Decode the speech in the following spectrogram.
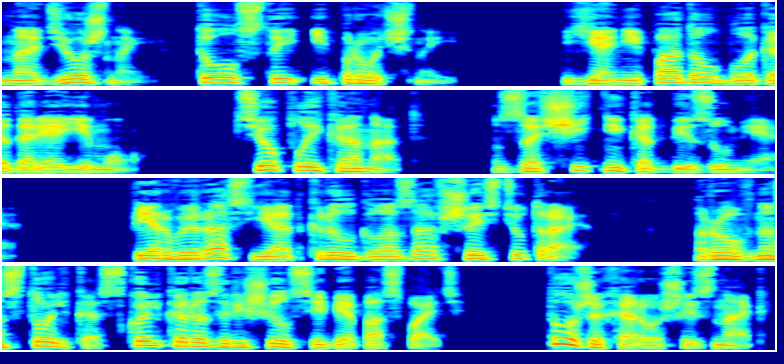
Надежный, толстый и прочный. Я не падал благодаря ему. Теплый канат. Защитник от безумия. Первый раз я открыл глаза в шесть утра. Ровно столько, сколько разрешил себе поспать. Тоже хороший знак.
